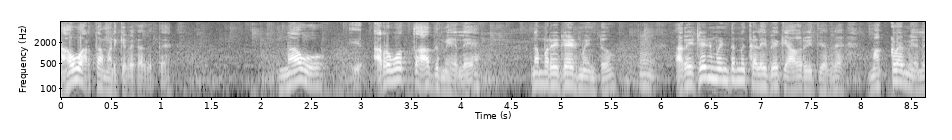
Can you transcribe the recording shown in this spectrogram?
ನಾವು ಅರ್ಥ ಮಾಡ್ಕೋಬೇಕಾಗುತ್ತೆ. ನಾವು ಅರವತ್ತು ಆದಮೇಲೆ ನಮ್ಮ ರಿಟೈರ್ಮೆಂಟು ಆ ರಿಟೈರ್ಮೆಂಟನ್ನು ಕಳಿಬೇಕು ಯಾವ ರೀತಿ ಅಂದರೆ ಮಕ್ಕಳ ಮೇಲೆ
